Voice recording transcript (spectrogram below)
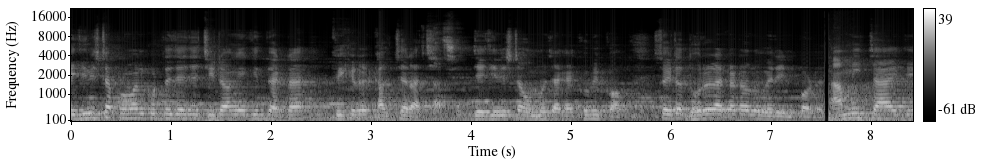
এই জিনিসটা প্রমাণ করতে যাই যে চিটাংয়ে কিন্তু একটা ক্রিকেটের কালচার আছে। যে জিনিসটা অন্য জায়গায় খুবই কম। সো এটা ধরে রাখাটা হলো ভেরি ইম্পর্টেন্ট আমি চাই যে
